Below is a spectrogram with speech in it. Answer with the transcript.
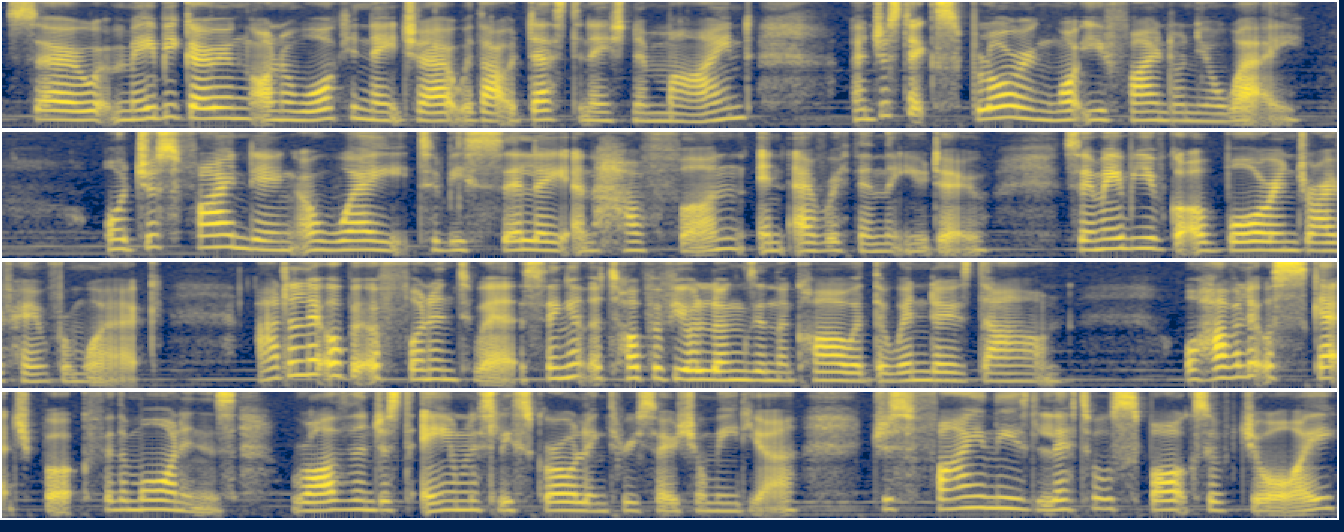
So maybe going on a walk in nature without a destination in mind and just exploring what you find on your way or just finding a way to be silly and have fun in everything that you do. So maybe you've got a boring drive home from work. Add a little bit of fun into it. Sing at the top of your lungs in the car with the windows down. Or have a little sketchbook for the mornings rather than just aimlessly scrolling through social media. Just find these little sparks of joy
